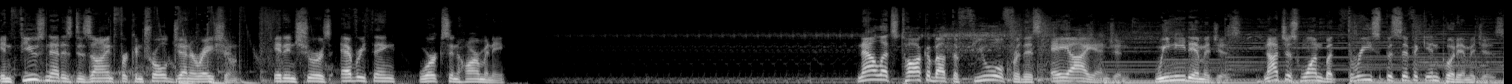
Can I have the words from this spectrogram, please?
InfuseNet is designed for controlled generation. It ensures everything works in harmony. Now let's talk about the fuel for this AI engine. We need images. Not just one but three specific input images.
